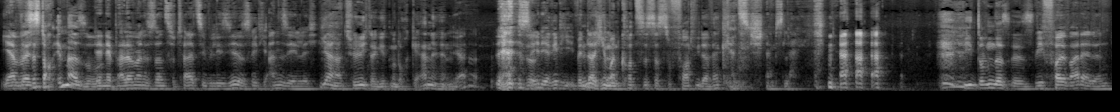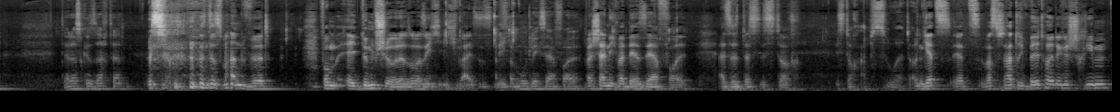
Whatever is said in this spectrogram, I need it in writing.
Ja, das ist doch immer so. Denn der Ballermann ist sonst total zivilisiert, das ist richtig ansehnlich. Ja, natürlich, da geht man doch gerne hin. Ja, das Also, ihr richtig. wenn da jemand kotzt, ist das sofort wieder weg. Ganz Schnapsleichen. Wie dumm das ist. Wie voll war der denn, der das gesagt hat? Das war ein Wirt. Vom El Dümsche oder sowas, ich, ich weiß es nicht. Vermutlich sehr voll. Wahrscheinlich war der sehr voll. Also das ist doch, ist doch absurd. Und jetzt, jetzt, was hat die Bild heute geschrieben?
